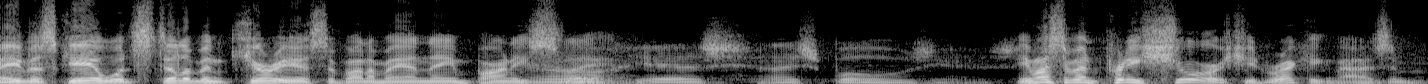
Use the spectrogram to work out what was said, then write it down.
Mavis Gale would still have been curious about a man named Barney Slade. Oh, yes, I suppose, yes. He must have been pretty sure she'd recognize him,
